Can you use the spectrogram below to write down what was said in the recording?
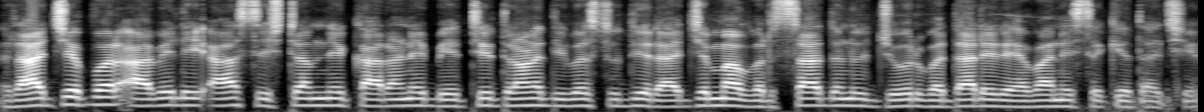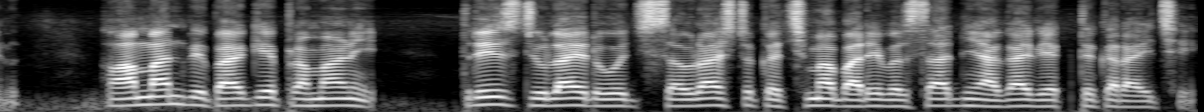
રાજ્ય પર આવેલી આ સિસ્ટમને કારણે બેથી ત્રણ દિવસ સુધી રાજ્યમાં વરસાદનું જોર વધારે રહેવાની શક્યતા છે. હવામાન વિભાગે પ્રમાણે ત્રીસ જુલાઈ રોજ સૌરાષ્ટ્ર, કચ્છમાં ભારે વરસાદની આગાહી વ્યક્ત કરાઈ છે.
